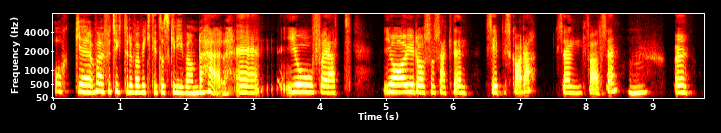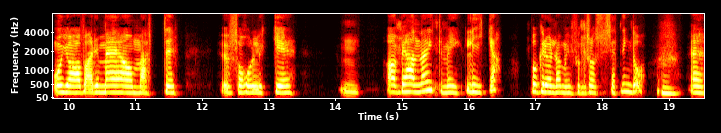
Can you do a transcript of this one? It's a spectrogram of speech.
Och eh, varför tyckte du det var viktigt att skriva om det här? Eh, jo, för att jag har ju då som sagt en CP-skada sedan födseln. Mm. Eh, och jag har varit med om att eh, folk eh, mm, ja, behandlar inte mig lika på grund av min funktionsnedsättning då. Mm. Eh,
